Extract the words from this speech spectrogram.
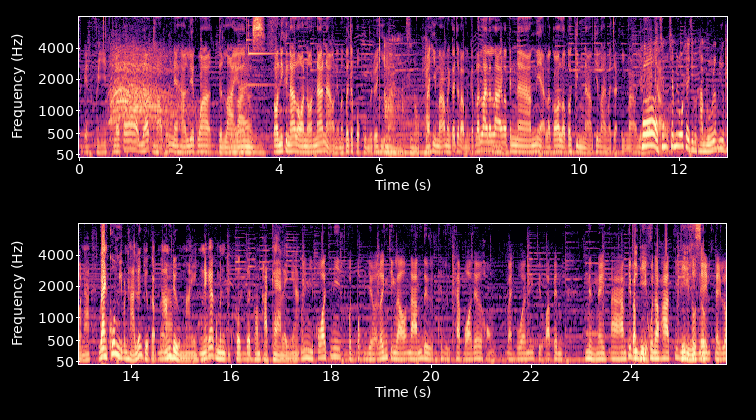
91 ฟีต แล้วก็ยอดเขาพวกเนี้ยฮะเรียกว่า The Lions Lions ตอนนี้คือหน้าร้อนเนาะหน้าหนาวเนี่ยมันก็จะปกคลุมไปด้วยหิอ่ามะสโนว์แคแล้วปหิมะมันก็จะแบบเหมือนกับละลายละลายมาเป็นน้ำเนี่ยแล้วก็เราก็กินน้ำที่ลายมาจากหิมะอย่างเธอยดฉันเขา ฉันไม่รู้ว่าเธอจะมีความรู้เรื่องนี้ป่ะนะ แวนคูเวอร์มีปัญหาเรื่องเกี่ยวกับน้ำดื่มไหมในแง่ของมันเกิดเกิดความขาดแคลนอะไรอย่างเงี้ย ไม่มีเพราะว่าที่นี่ฝนตกเยอะ แล้วจริงๆ แล้วน้ำดื่มหรือแท็บวอเตอร์ของแวนคูเวอร์นี่ถือว่าเป็น หนึ่งในน้ำที่แบที่บดีมีคุณภาพที่ที่ดีดีที่สุดที่ในสุดในโล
